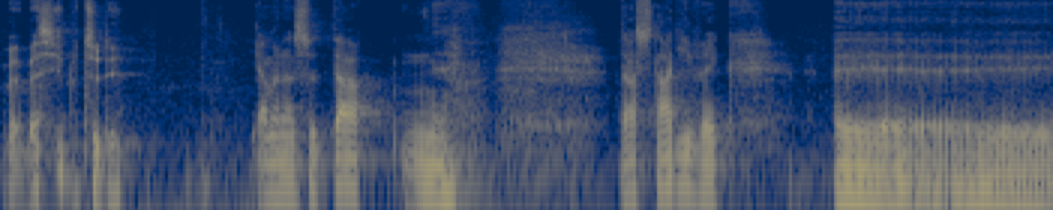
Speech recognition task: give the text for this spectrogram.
Hvad, hvad siger du til det? Jamen altså, der, øh, der er stadigvæk, øh,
